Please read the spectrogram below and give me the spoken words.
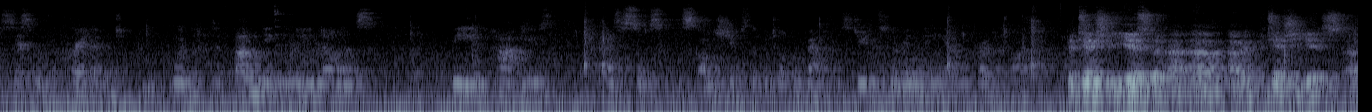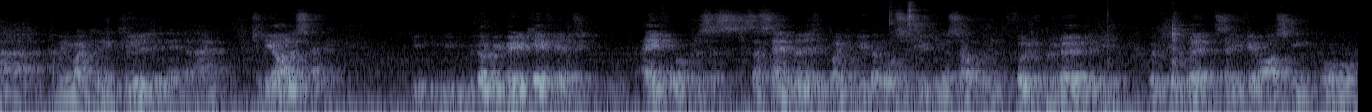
assessment for credit, would the funding, the million dollars, be in part used as a source of the scholarships that we're talking about for the students who are in the um, prototype? Potentially, yes, but uh, um, I mean, potentially, yes. Uh, I mean, one can include it in there, but I, to be honest, I mean, you, you, you've got to be very careful, A, for, for sus- sustainability point of view, but also shooting yourself in the foot, proverbially, with your bid. So if you're asking for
